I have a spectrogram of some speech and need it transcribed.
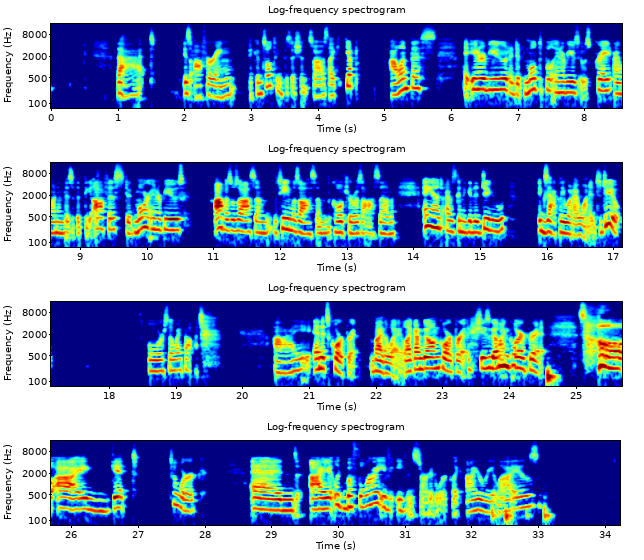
that is offering a consulting position. So I was like, yep, I want this. I interviewed, I did multiple interviews. It was great. I went and visited the office, did more interviews. Office was awesome. The team was awesome. The culture was awesome. And I was going to get to do exactly what I wanted to do. Or so I thought. I, and it's corporate, by the way. Like I'm going corporate. She's going corporate. So I get to work and I, like, before I even started work, like, I realize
